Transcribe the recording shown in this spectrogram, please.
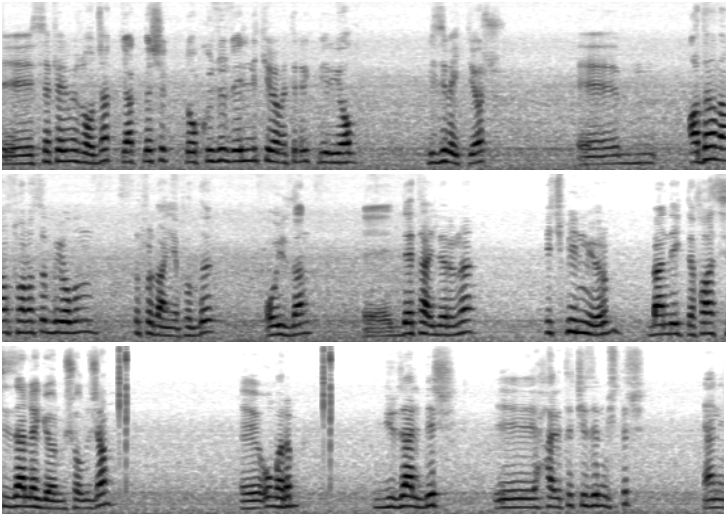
e, seferimiz olacak. Yaklaşık 950 kilometrelik bir yol bizi bekliyor. E, Adana'dan sonrası bu yolun sıfırdan yapıldı. O yüzden e, detaylarını hiç bilmiyorum. Ben de ilk defa sizlerle görmüş olacağım. E, umarım güzel bir e, harita çizilmiştir. Yani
